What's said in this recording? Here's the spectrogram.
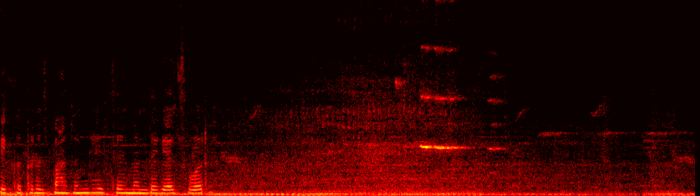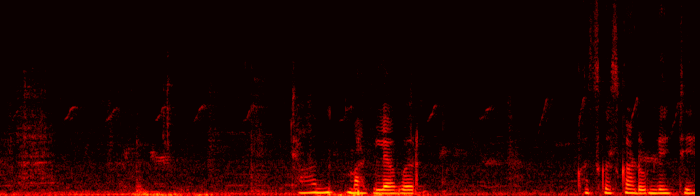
एकत्रच भाजून घ्यायचं आहे मंद गॅसवर. छान भाजल्यावर खसखस काढून घ्यायची.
